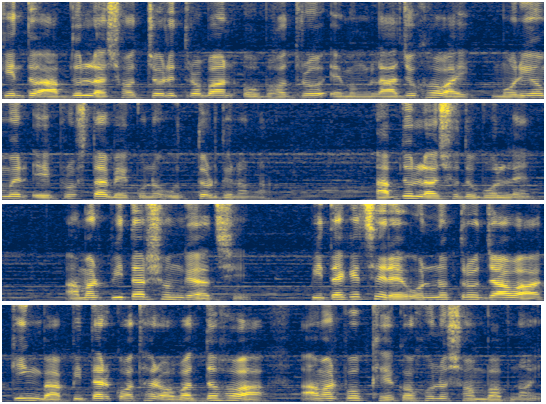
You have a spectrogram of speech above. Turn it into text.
কিন্তু আবদুল্লাহ সচ্চরিত্রবান ও ভদ্র এবং লাজুক হওয়ায় মরিয়মের এই প্রস্তাবে কোনো উত্তর দিল না। আবদুল্লাহ শুধু বললেন, আমার পিতার সঙ্গে আছি। পিতাকে ছেড়ে অন্যত্র যাওয়া কিংবা পিতার কথার অবাধ্য হওয়া আমার পক্ষে কখনো সম্ভব নয়।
